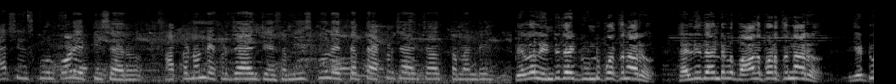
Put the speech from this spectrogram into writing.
ఆర్సీ స్కూల్ కూడా ఎత్తిశారు అక్కడ నుండి ఎక్కడ జాయిన్ చేసాం ఈ స్కూల్ ఎత్తితే ఎక్కడ జాయిన్ చేస్తామండి? పిల్లలు ఇంటి దగ్గర ఉండిపోతున్నారు. తల్లిదండ్రులు బాధపడుతున్నారు. ఎటు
